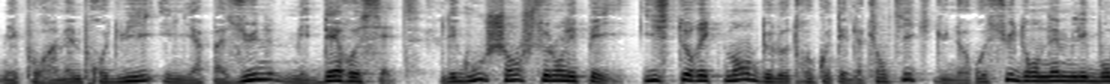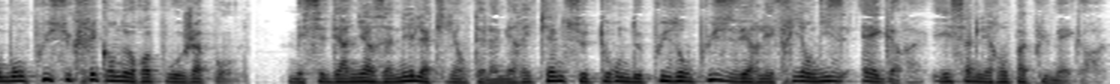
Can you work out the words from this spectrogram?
Mais pour un même produit, il n'y a pas une, mais des recettes. Les goûts changent selon les pays. Historiquement, de l'autre côté de l'Atlantique, du nord au sud, on aime les bonbons plus sucrés qu'en Europe ou au Japon. Mais ces dernières années, la clientèle américaine se tourne de plus en plus vers les friandises aigres, et ça ne les rend pas plus maigres.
